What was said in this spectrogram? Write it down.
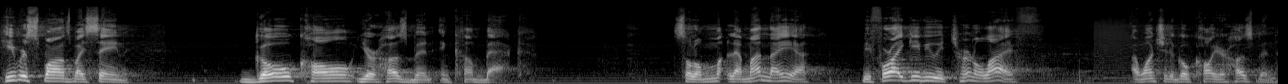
He responds by saying, Go call your husband and come back. So le manda ella, before I give you eternal life, I want you to go call your husband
